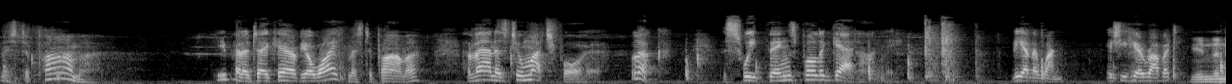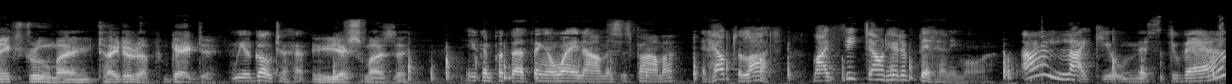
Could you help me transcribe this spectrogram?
Mr. Palmer. You better take care of your wife, Mr. Palmer. Havana's too much for her. Look, the sweet thing's pulled a gat on me. The other one. Is she here, Robert? In the next room, I tied her up, gagged her. We'll go to her. Yes, Martha. You can put that thing away now, Mrs. Palmer. It helped a lot. My feet don't hurt a bit anymore. I like you, Miss Duval.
